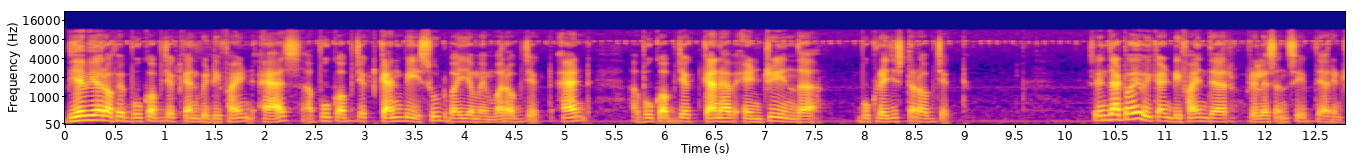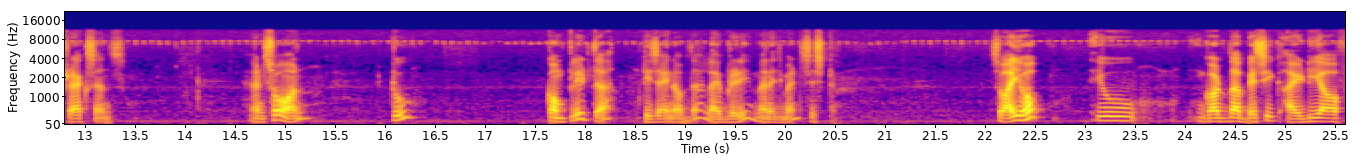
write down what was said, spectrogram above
behavior of a book object can be defined as a book object can be issued by a member object and a book object can have entry in the book register object. So, in that way we can define their relationship, their interactions and so on to complete the design of the library management system. So, I hope you got the basic idea of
